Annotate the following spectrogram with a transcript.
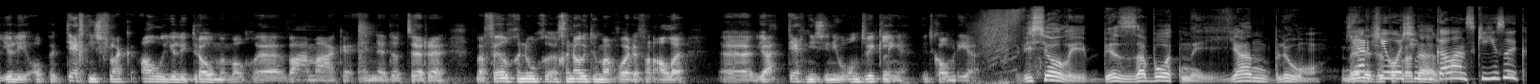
jullie op het technisch vlak al jullie dromen mogen waarmaken. En dat er maar veel genoeg genoten mag worden van alle uh, ja, technische nieuwe ontwikkelingen het komende jaar. Веселый, беззаботный Ян Блюм Яркий очень голландский язык.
